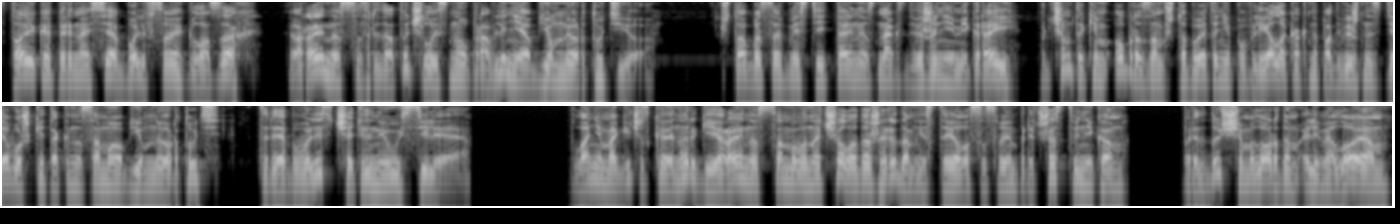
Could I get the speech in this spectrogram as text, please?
Стойко перенося боль в своих глазах, Райнес сосредоточилась на управлении объемной ртутью. Чтобы совместить тайный знак с движениями Грей, причем таким образом, чтобы это не повлияло как на подвижность девушки, так и на саму объемную ртуть, требовались тщательные усилия. В плане магической энергии Райна с самого начала даже рядом не стояла со своим предшественником, предыдущим лордом Эльмилоем,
